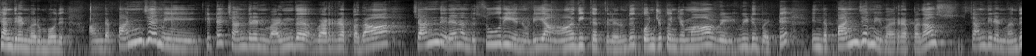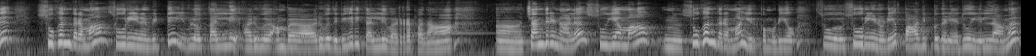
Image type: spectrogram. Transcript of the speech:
சந்திரன் வரும்போது. அந்த பஞ்சமி கிட்ட சந்திரன் வந்த வர்றப்ப தான் சந்திரன் அந்த சூரியனுடைய ஆதிக்கத்திலிருந்து கொஞ்சம் கொஞ்சமாக விடுபட்டு இந்த பஞ்சமி வர்றப்ப தான் சு- சந்திரன் வந்து சுதந்திரமாக சூரியனை விட்டு இவ்வளோ தள்ளி அறுபது ஐம்ப அறுபது டிகிரி தள்ளி வர்றப்ப தான் சந்திரனால் சுயமாக சுதந்திரமாக இருக்க முடியும். சூ சூரியனுடைய பாதிப்புகள் எதுவும் இல்லாமல்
